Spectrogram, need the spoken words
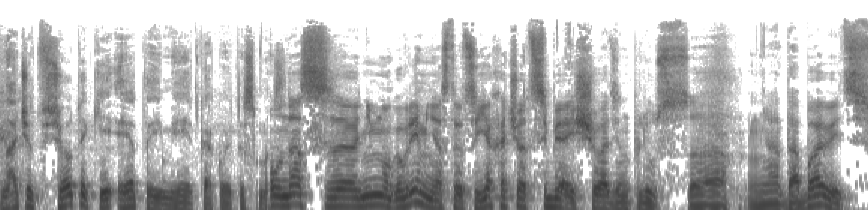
Значит, все-таки это имеет какой-то смысл. У нас э, немного времени остается. Я хочу от себя еще один плюс добавить добавить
